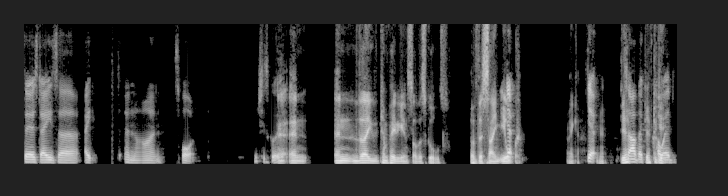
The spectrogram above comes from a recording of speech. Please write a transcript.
Thursdays are eight and nine sport, which is good. And and they compete against other schools of the same Yep. ilk. Okay. Yep. Yeah. Do you so have- other do you get-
